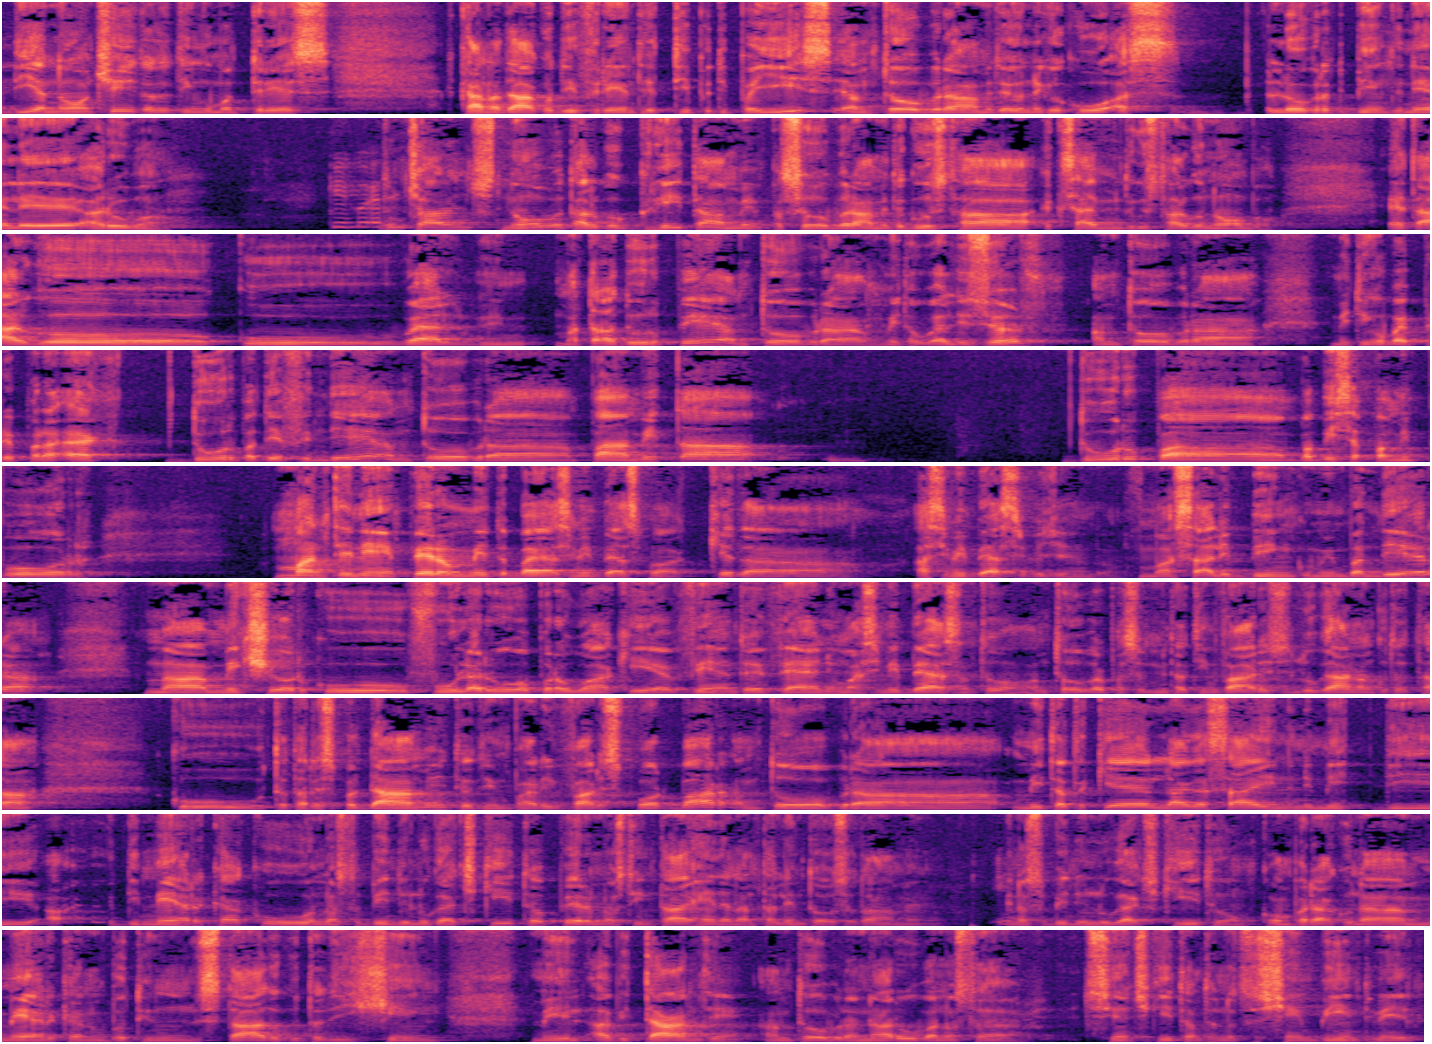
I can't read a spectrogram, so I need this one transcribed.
Dia noite, eu tenho como três Canadá com diferentes tipos de país, então, para mim, é único que as logra de bem nele Aruba. Um challenge novo, algo great também, para para mim, gusta, excitement, gusta algo novo. É algo que, well, me traduz pé, então, para mim, well deserved, então, para mim, tenho que preparar é duro para defender, então, para para mim, tá duro para, para, para mim, por mantener, pero me vai assim best para que da assim best repetindo. Mas ali bem com minha bandeira, mas make sure que full a rua para o que evento, evento, mas me best então, então para passar me tem vários lugares que tá que tá respaldando, tem vários sport bar, então para me tá que lá sai de de de merca que nós estamos em lugar chiquito, pero nós tem tá gente talentoso também. Nós subimos um lugar chiquito, comparado com a América, botem um estado que está de 100 mil habitantes, então, na Aruba, nós está 100 chiquito, então, nós está 120 mil.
